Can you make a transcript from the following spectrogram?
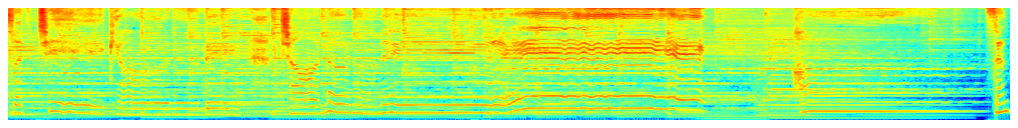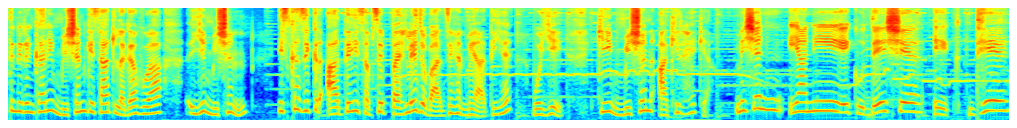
सच्चे ज्ञान दे चानण शांति निरंकारी मिशन के साथ लगा हुआ ये मिशन इसका ज़िक्र आते ही सबसे पहले जो बात जहन में आती है वो ये कि मिशन आखिर है क्या? मिशन यानी एक उद्देश्य एक ध्येय।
